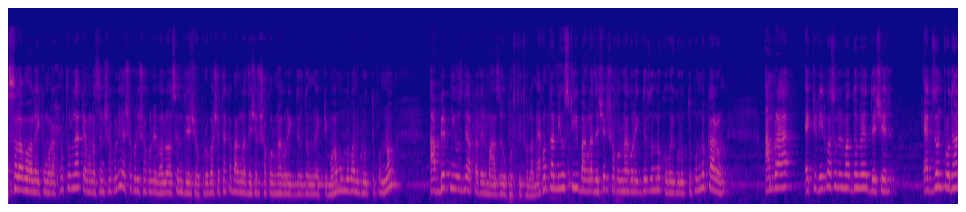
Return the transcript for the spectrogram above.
আসসালামু আলাইকুম রহমতুল্লাহ। কেমন আছেন সকলেই? আশা করি সকলেই ভালো আছেন। দেশ ও প্রবাসে থাকা বাংলাদেশের সকল নাগরিকদের জন্য একটি মহামূল্যবান, গুরুত্বপূর্ণ আপডেট নিউজ নিয়ে আপনাদের মাঝে উপস্থিত হলাম। এখনকার নিউজটি বাংলাদেশের সকল নাগরিকদের জন্য খুবই গুরুত্বপূর্ণ কারণ আমরা একটি নির্বাচনের মাধ্যমে দেশের একজন প্রধান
